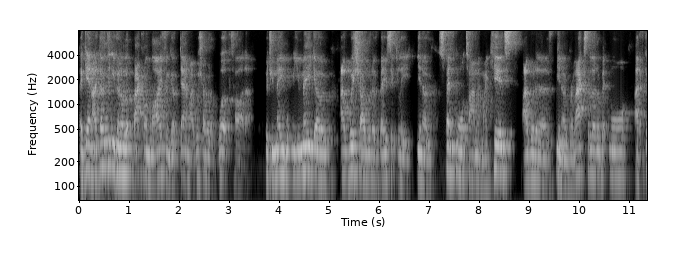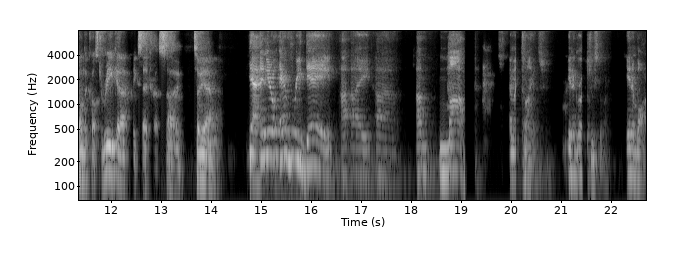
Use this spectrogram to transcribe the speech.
again, I don't think you're going to look back on life and go, "Damn, I wish I would have worked harder." but you may you may go i wish i would have basically you know spent more time with my kids. I would have you know relaxed a little bit more. I'd have gone to costa rica etc so so yeah. Yeah and you know every day i, I uh, i'm mobbed by my clients in a grocery store in a bar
